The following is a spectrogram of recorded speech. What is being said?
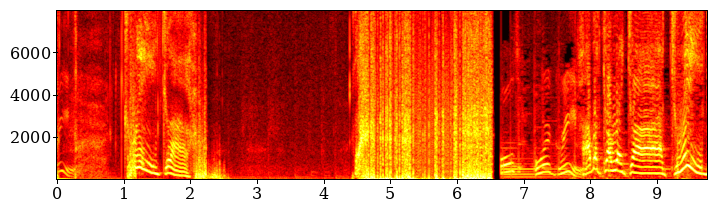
Green? Twig. Or? I'm a going to twig.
